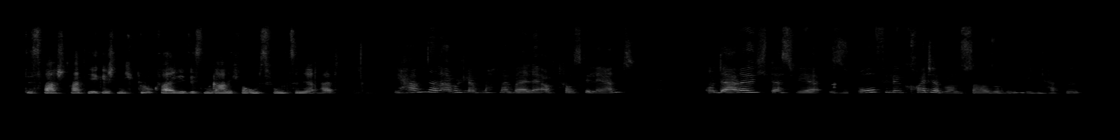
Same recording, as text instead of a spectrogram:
das war strategisch nicht klug, weil wir wissen gar nicht, warum es funktioniert hat. Wir haben dann aber, glaube ich, nach einer Weile auch daraus gelernt. Und dadurch, dass wir so viele Kräuter bei uns zu Hause rumliegen hatten,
